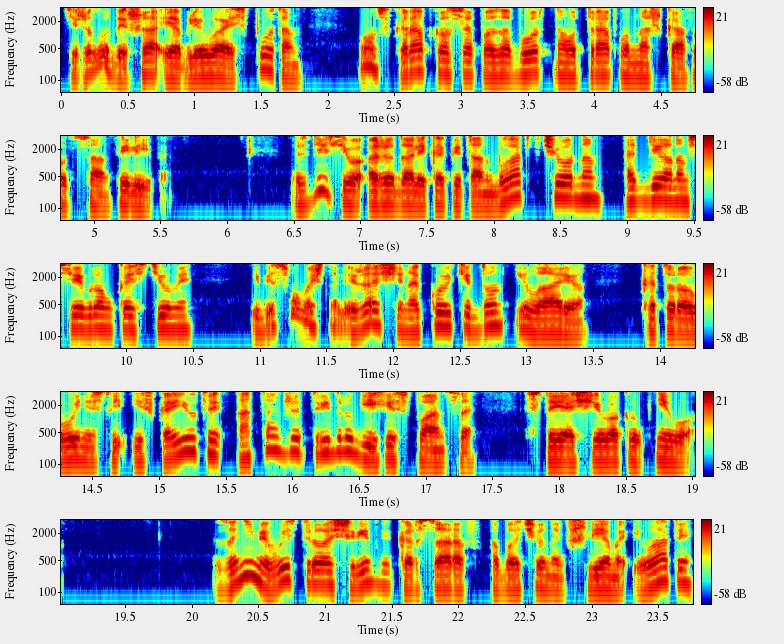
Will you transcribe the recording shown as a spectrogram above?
Тяжело дыша и обливаясь потом, он вскарабкался по забортному трапу на шкаф от Сан-Филиппе. Здесь его ожидали капитан Блад в черном, отделанном серебром костюме, и беспомощно лежащий на койке Дон Иларио, которого вынесли из каюты, а также три других испанца, стоящие вокруг него. За ними выстрелилась шеренга корсаров, облаченных в шлемы и латы,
